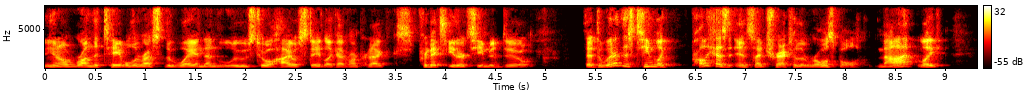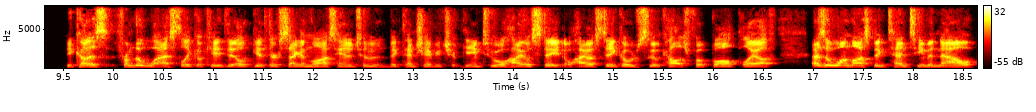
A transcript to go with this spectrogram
you know, run the table the rest of the way and then lose to Ohio State like everyone predicts predicts either team to do. That the winner of this team like probably has an inside track to the Rose Bowl. Not like because from the West, like okay, they'll get their second loss handed to them in the Big Ten championship game to Ohio State. Ohio State goes to the college football playoff as a one-loss Big Ten team, and now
